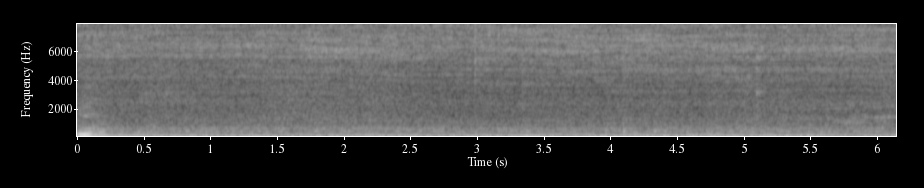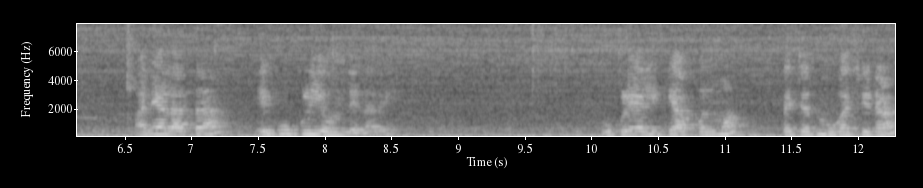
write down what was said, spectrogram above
हम्म. आणि याला आता एक उकळी येऊन देणार आहे. उकळी आली की आपण मग त्याच्यात मुगाची डाळ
